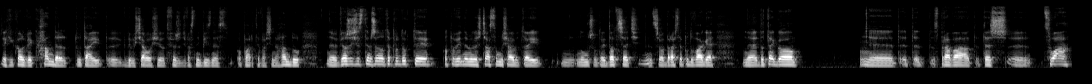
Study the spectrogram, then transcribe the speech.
jakikolwiek handel tutaj, gdyby chciało się otworzyć własny biznes oparty właśnie na handlu, wiąże się z tym, że no te produkty odpowiednią ilość czasu musiałyby tutaj, no muszą tutaj dotrzeć, więc trzeba brać to pod uwagę. Do tego E, sprawa też e, cła,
